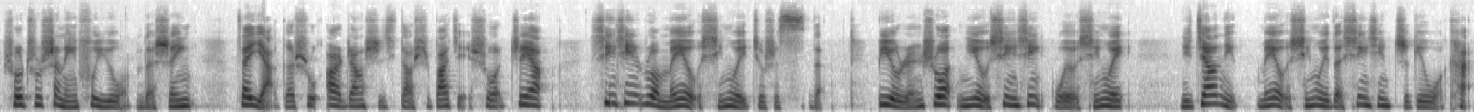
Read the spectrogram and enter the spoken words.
说出圣灵赋予我们的声音。在雅各书二章十七到十八节说：“这样，信心若没有行为，就是死的。必有人说：你有信心，我有行为。你将你没有行为的信心指给我看，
